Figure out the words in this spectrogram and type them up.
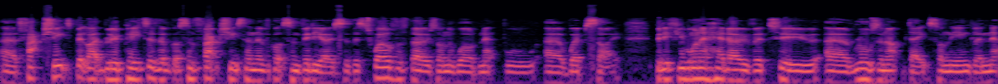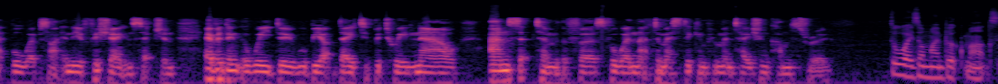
uh, fact sheets, a bit like Blue Peter. They've got some fact sheets and they've got some videos. So there's 12 of those on the World Netball uh, website. But if you want to head over to uh, rules and updates on the England Netball website in the officiating section, everything that we do will be updated between now and September the 1st for when that domestic implementation comes through. It's always on my bookmarks.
